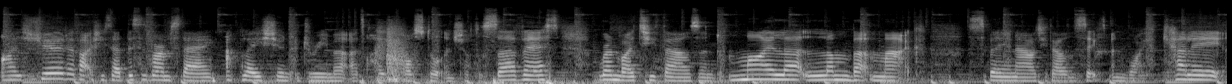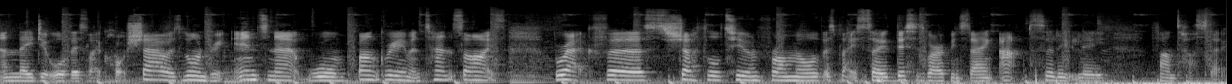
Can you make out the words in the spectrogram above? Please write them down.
I should have actually said this is where I'm staying, Appalachian Dreamer at Hiker Hostel and Shuttle Service, run by 2000 miler Lumber Mac Spain Hour 2006 and wife Kelly, and they do all this like hot showers, laundry, internet, warm bunk room, and tent sites, breakfast, shuttle to and from all this place. So this is where I've been staying. Absolutely fantastic.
